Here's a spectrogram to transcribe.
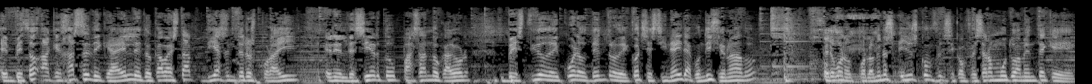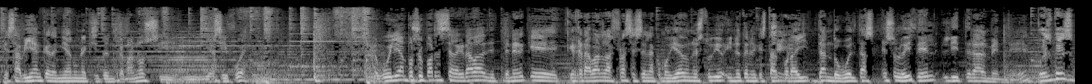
empezó a quejarse de que a él le tocaba estar días enteros por ahí, en el desierto, pasando calor, vestido de cuero dentro del coche sin aire acondicionado. Pero bueno, por lo menos ellos conf- se confesaron mutuamente que, que sabían que tenían un éxito entre manos y, y así fue. William, por su parte, se alegraba de tener que, que grabar las frases en la comodidad de un estudio y no tener que estar por ahí dando vueltas. Eso lo dice él literalmente. ¿eh? Pues ves,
